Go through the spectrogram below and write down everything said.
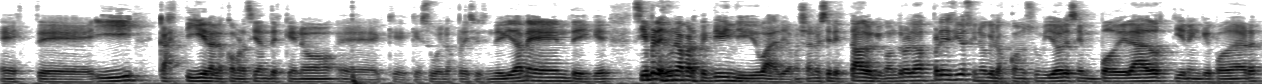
este, y castiguen a los comerciantes que no eh, que, suben los precios indebidamente y que siempre desde una perspectiva individual, ya no es el Estado el que controla los precios, sino que los consumidores empoderados tienen que poder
